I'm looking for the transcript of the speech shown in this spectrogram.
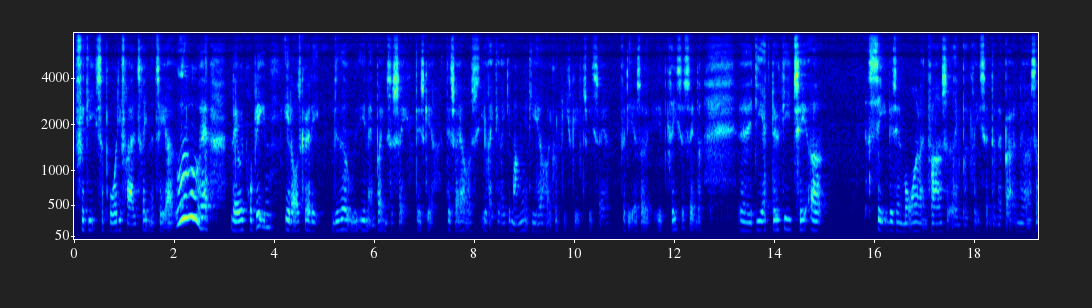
fordi så bruger de fejltrinet til at uh, lave et problem, eller også køre det videre ud i en anbringelsessag. Det sker desværre også i rigtig, rigtig mange af de her højkonfliktskilsmissager. Fordi altså et krisecenter, øh, de er dygtige til at se, hvis en mor eller en far sidder inde på et krisecenter med børnene, og så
